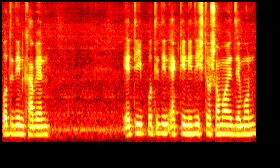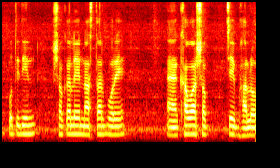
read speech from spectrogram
প্রতিদিন খাবেন। এটি প্রতিদিন একটি নির্দিষ্ট সময়, যেমন প্রতিদিন সকালে নাস্তার পরে খাওয়া সবচেয়ে ভালো।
